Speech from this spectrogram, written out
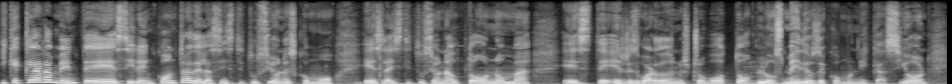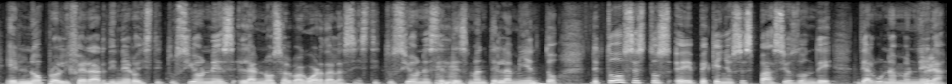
y que claramente es ir en contra de las instituciones como es la institución autónoma, este, el resguardo de nuestro voto, los medios de comunicación, el no proliferar dinero instituciones, la no salvaguarda a las instituciones, el desmantelamiento de todos estos eh, pequeños espacios donde de alguna manera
